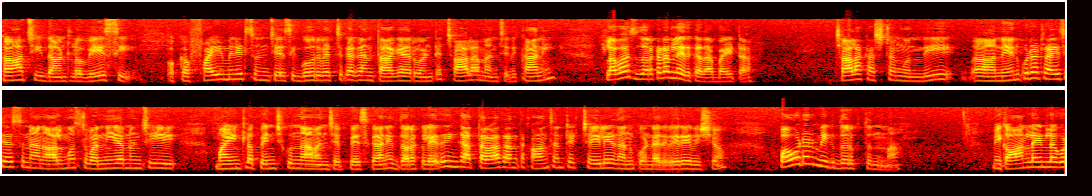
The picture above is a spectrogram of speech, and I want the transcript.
కాచి దాంట్లో వేసి ఒక ఫైవ్ మినిట్స్ ఉంచేసి గోరువెచ్చగా కానీ తాగారు అంటే చాలా మంచిది. కానీ ఫ్లవర్స్ దొరకడం లేదు కదా బయట. చాలా కష్టంగా ఉంది. నేను కూడా ట్రై చేస్తున్నాను. ఆల్మోస్ట్ వన్ ఇయర్ నుంచి మా ఇంట్లో పెంచుకుందామని చెప్పేసి కానీ దొరకలేదు. ఇంకా తర్వాత అంత కాన్సన్ట్రేట్ చేయలేదు అనుకోండి అది వేరే విషయం. పౌడర్ మీకు దొరుకుతుందమ్మా. మీకు ఆన్లైన్లో కూడా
